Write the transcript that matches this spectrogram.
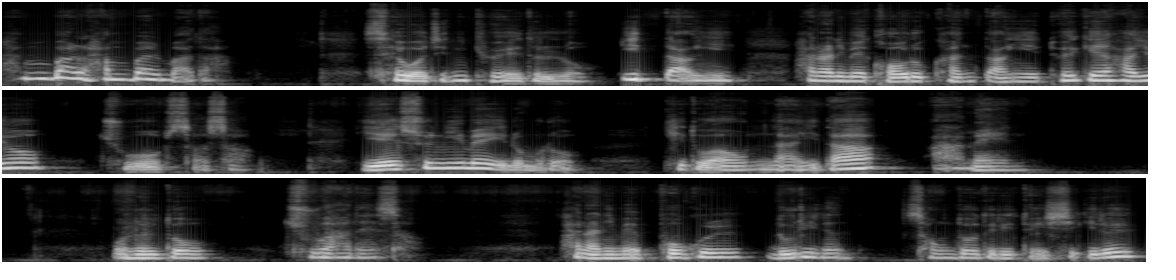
한 발 한 발마다 세워진 교회들로 이 땅이 하나님의 거룩한 땅이 되게 하여 주옵소서. 예수님의 이름으로 기도하옵나이다. 아멘. 오늘도 주 안에서 하나님의 복을 누리는 성도들이 되시기를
